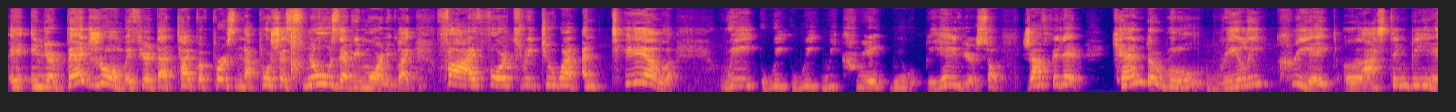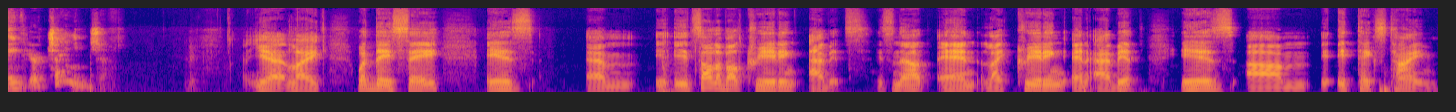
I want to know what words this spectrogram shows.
in your bedroom if you're that type of person that pushes snooze every morning. Like five, four, three, two, one, until we we we we create new behavior. So Jean Philippe, can the rule really create lasting behavior change? Yeah, like what they say is um it, it's all about creating habits. It's not and like creating an habit is um it, it takes time,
